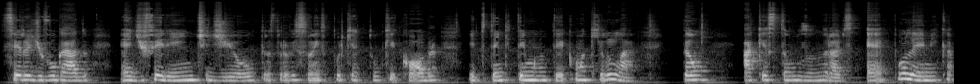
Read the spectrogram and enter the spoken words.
Ser advogado é diferente de outras profissões, porque é tu que cobra e tu tem que te manter com aquilo lá. Então, a questão dos honorários é polêmica,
